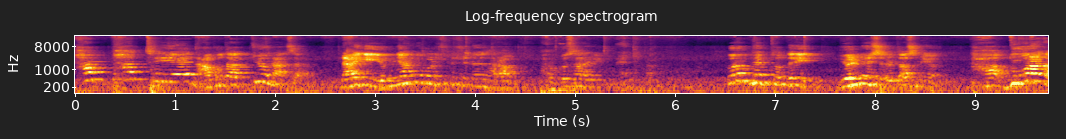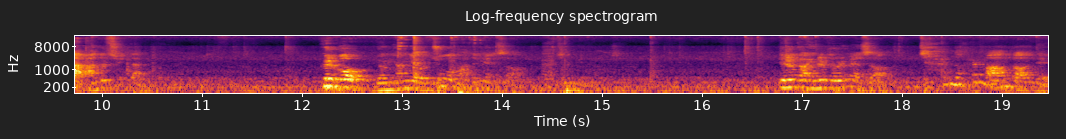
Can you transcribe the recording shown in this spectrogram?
한 파트에 나보다 뛰어난 사람, 나에게 영향력을 줄 수 있는 사람, 바로 그 사람이 멘토다. 그런 멘토들이 10명에서 15명 다 누구나 다 만들 수 있다는 거예요. 그리고 영향력을 주고받으면서 됩니다. 이런 강의를 들으면서 참할 마음 가운데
